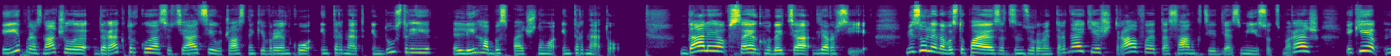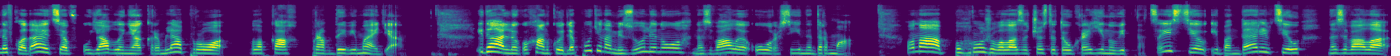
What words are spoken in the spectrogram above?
її призначили директоркою Асоціації учасників ринку інтернет-індустрії Ліга безпечного інтернету. Далі все як годиться для Росії. Мізуліна виступає за цензуру в інтернеті, штрафи та санкції для ЗМІ і соцмереж, які не вкладаються в уявлення Кремля про в лапках правдиві медіа. Ідеальною коханкою для Путіна Мізуліну назвали у Росії не дарма. Вона погрожувала зачистити Україну від нацистів і бандерівців, називала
